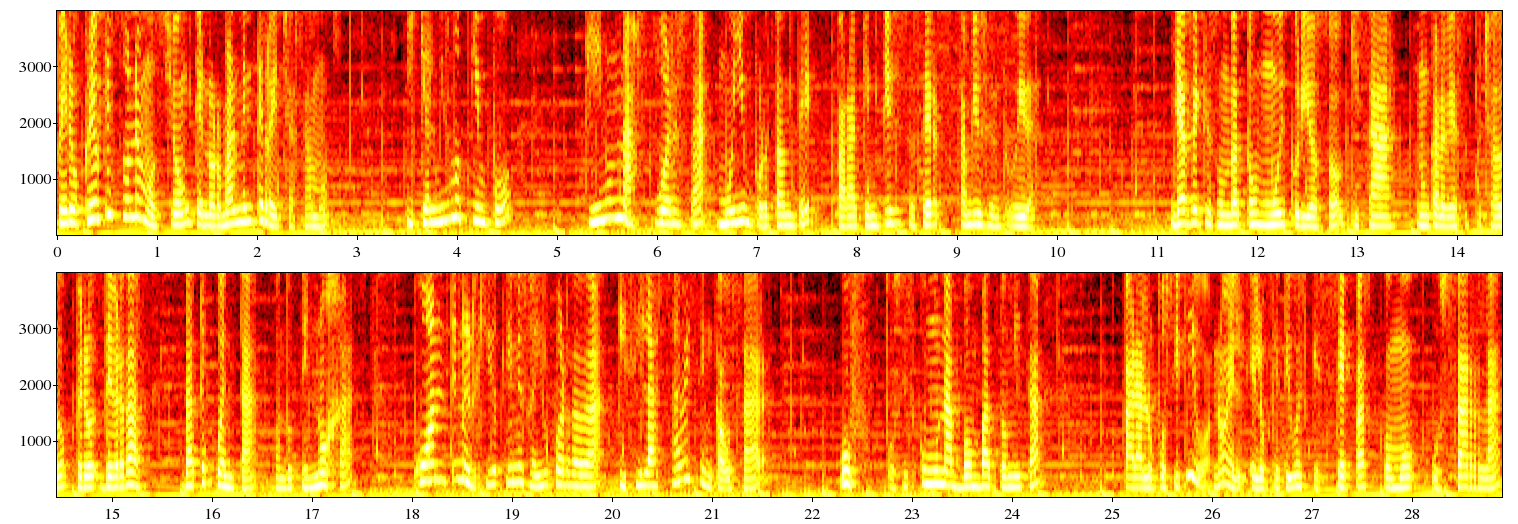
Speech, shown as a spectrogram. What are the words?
Pero creo que es una emoción que normalmente rechazamos y que al mismo tiempo tiene una fuerza muy importante para que empieces a hacer cambios en tu vida. Ya sé que es un dato muy curioso, quizá nunca lo habías escuchado, pero de verdad, date cuenta cuando te enojas cuánta energía tienes ahí guardada y si la sabes encauzar, uff, pues es como una bomba atómica para lo positivo, ¿no? El, objetivo es que sepas cómo usarla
